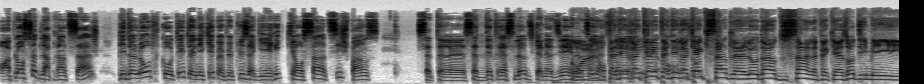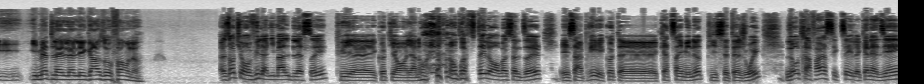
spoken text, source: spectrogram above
appelons ça de l'apprentissage. Puis de l'autre côté, tu une équipe un peu plus aguerrie qui ont senti, je pense, cette, euh, cette détresse-là du Canadien. Là. Ouais, t'as des requins, t'as des requins qui sentent l'odeur du sang. Là, fait qu'eux autres, ils, ils, mettent les gaz au fond. là. Eux autres, ils ont vu l'animal blessé, puis euh, écoute, ils, ont, ils, en ont, ils, en ont, profité, là, on va se le dire. Et ça a pris, écoute, euh, 4-5 minutes, puis c'était joué. L'autre affaire, c'est que tu sais, le Canadien,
